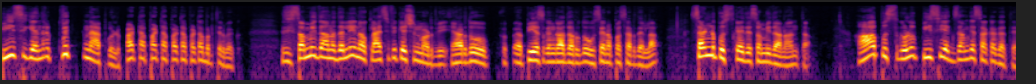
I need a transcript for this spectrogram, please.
ಪಿ ಸಿಗೆ ಅಂದರೆ ಕ್ವಿಕ್ ನ್ಯಾಪ್ಗಳು ಪಟ ಪಟ ಪಟ ಪಟ ಬರ್ತಿರ್ಬೇಕು. ಸಂವಿಧಾನದಲ್ಲಿ ನಾವು ಕ್ಲಾಸಿಫಿಕೇಶನ್ ಮಾಡಿದ್ವಿ. ಯಾರ್ದು ಪಿ ಎಸ್ ಗಂಗಾಧರ್ದು, ಹುಸೇನಪ್ಪ ಸರ್ದೆಲ್ಲ. ಸಣ್ಣ ಪುಸ್ತಕ ಇದೆ ಸಂವಿಧಾನ ಅಂತ. ಆ ಪುಸ್ತಕಗಳು ಪಿ ಸಿ ಎಕ್ಸಾಮ್ಗೆ ಸಾಕಾಗತ್ತೆ.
